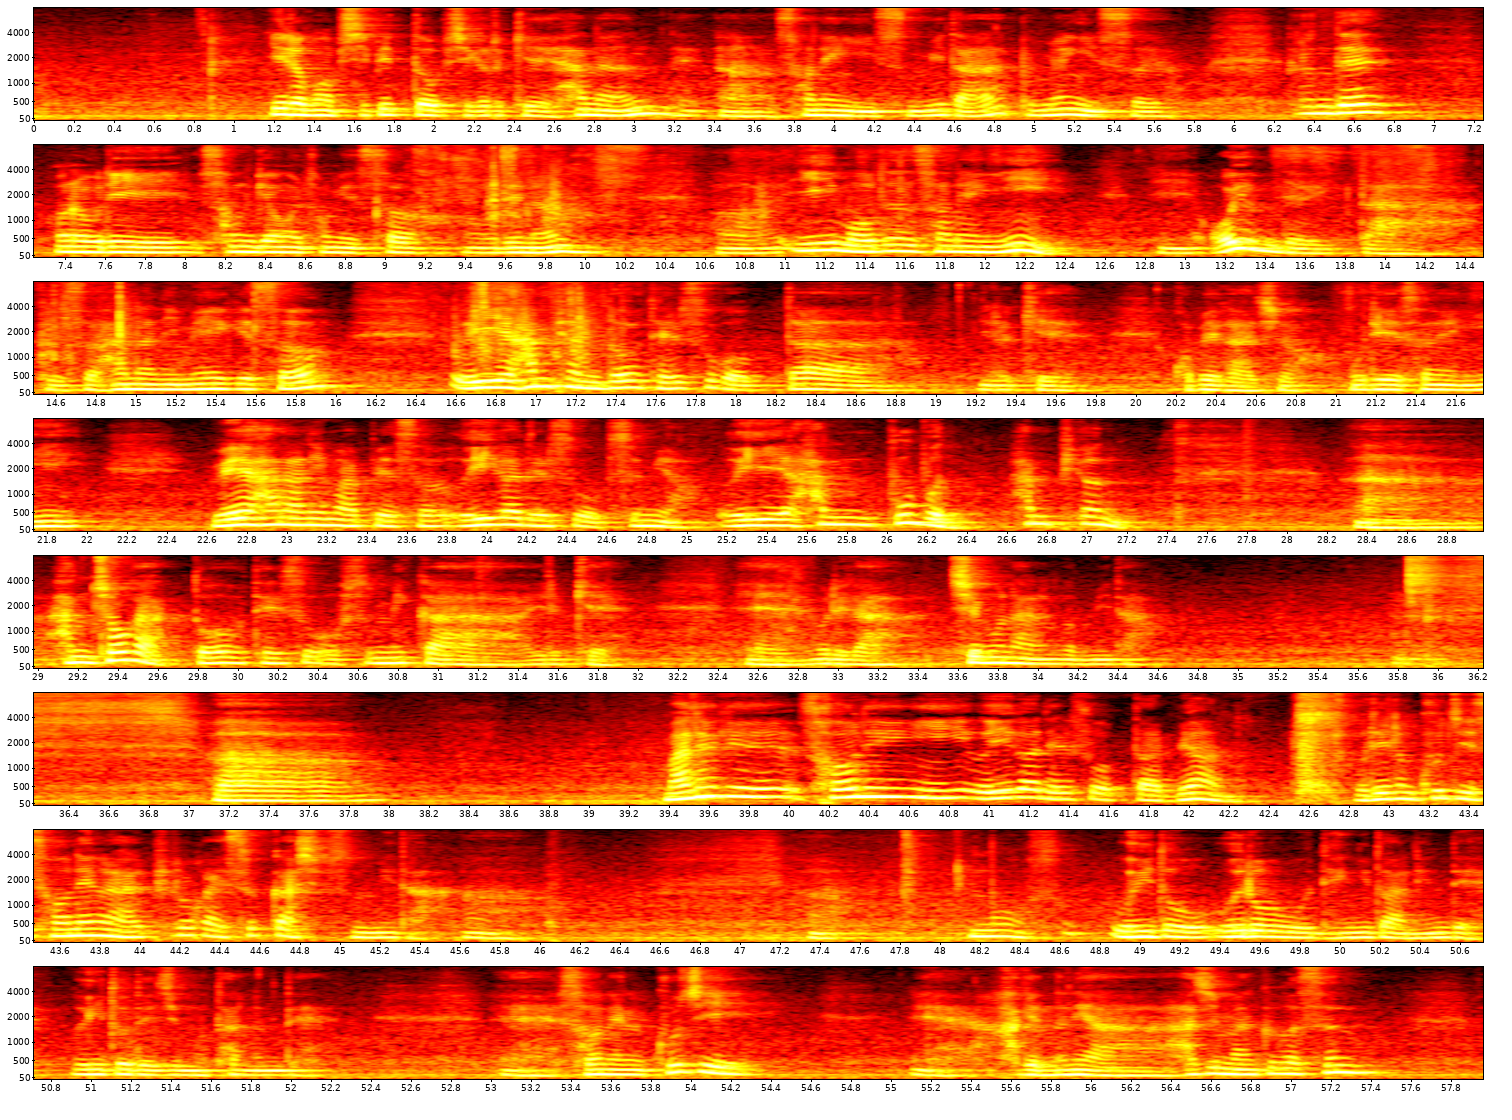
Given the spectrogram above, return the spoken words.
이름 없이 빛도 없이 그렇게 하는 어, 선행이 있습니다. 분명히 있어요. 그런데 오늘 우리 성경을 통해서 우리는 어, 이 모든 선행이 오염되어 있다. 그래서 하나님에게서 의의 한 편도 될 수가 없다. 이렇게 고백하죠. 우리의 선행이 왜 하나님 앞에서 의가 될 수 없으며 의의 한 부분, 한 편, 아, 한 조각도 될 수 없습니까? 이렇게 예, 우리가 질문하는 겁니다. 어, 만약에 선행이 의가 될 수 없다면 우리는 굳이 선행을 할 필요가 있을까 싶습니다. 어, 어, 뭐 의도 의로운 행위도 아닌데 의도되지 못하는데 예, 선행을 굳이 예, 하겠느냐 하지만 그것은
